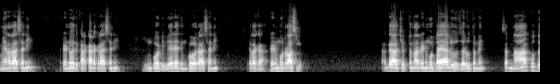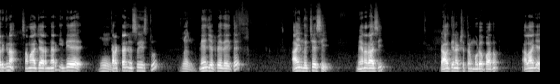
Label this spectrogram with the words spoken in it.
మీనరాశి అని రెండవది కర్కాటక రాశి అని ఇంకోటి వేరేది ఇంకో రాశి అని. ఇలాగా రెండు మూడు రాసులు గా చెప్తున్నారు రెండు మూడు టయాలు జరుగుతున్నాయి సరే నాకు దొరికిన సమాచారం మేరకు ఇదే. కరెక్ట్ అని విశ్వసిస్తూ. నేను చెప్పేది అయితే ఆయనది వచ్చేసి మీనరాశి రావతి నక్షత్రం మూడో పాదం అలాగే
